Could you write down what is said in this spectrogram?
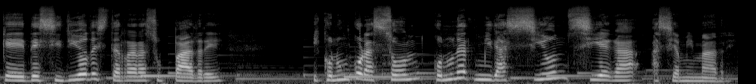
que decidió desterrar a su padre y con un corazón, con una admiración ciega hacia mi madre.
